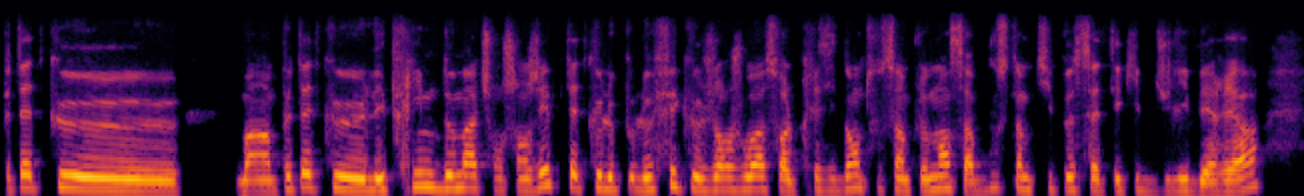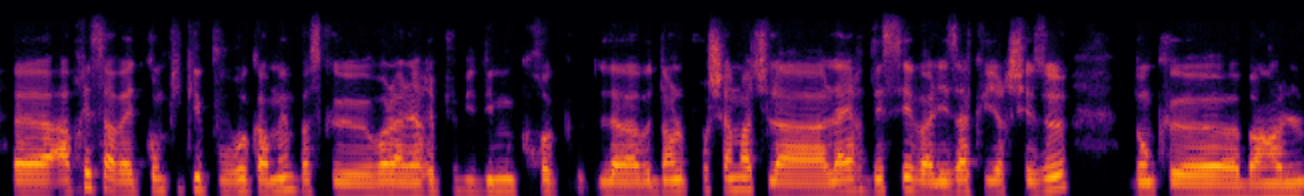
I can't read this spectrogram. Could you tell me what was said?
Peut-être que ben, peut-être que les primes de match ont changé, peut-être que le, fait que Georges Weah soit le président, tout simplement, ça booste un petit peu cette équipe du Liberia. Euh, après, ça va être compliqué pour eux quand même parce que voilà, la République démocratique, dans le prochain match, la, RDC va les accueillir chez eux. Donc, euh, ben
